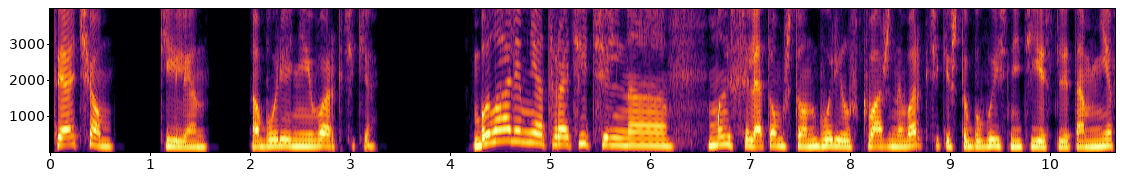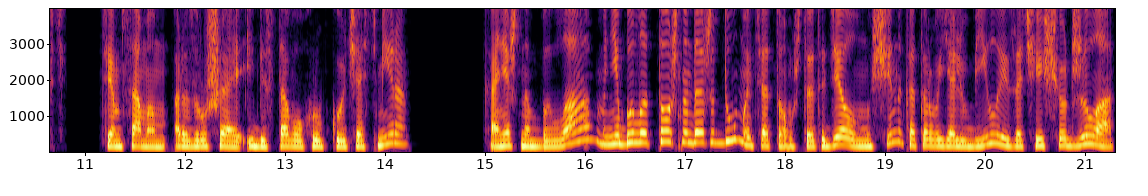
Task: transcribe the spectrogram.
«Ты о чем?» Киллиан. «О бурении в Арктике». Была ли мне отвратительна мысль о том, что он бурил скважины в Арктике, чтобы выяснить, есть ли там нефть, тем самым разрушая и без того хрупкую часть мира? Конечно, была. Мне было тошно даже думать о том, что это делал мужчина, которого я любила и за чей счет жила.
